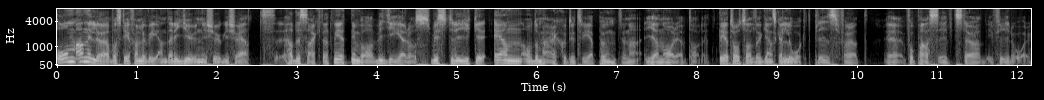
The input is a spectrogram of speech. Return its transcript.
om Annie Lööf och Stefan Löfven där i juni 2021 hade sagt att vet ni vad, vi ger oss, vi stryker en av de här 73 punkterna i januariavtalet. Det är trots allt ett ganska lågt pris för att Eh, få passivt stöd i fyra år.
